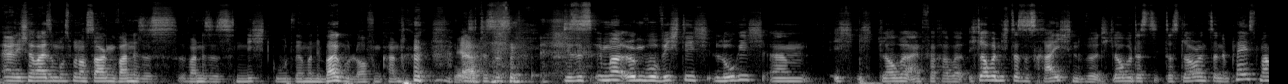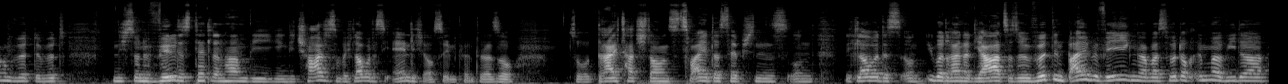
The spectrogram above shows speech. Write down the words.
Ehrlicherweise muss man auch sagen, wann ist es, wann ist es nicht gut, wenn man den Ball gut laufen kann. Ja. Also das ist, das ist immer irgendwo wichtig, logisch. Ähm, ich, ich glaube einfach, aber ich glaube nicht, dass es reichen wird. Ich glaube, dass, dass Lawrence seine Plays machen wird. Der wird nicht so eine wilde Statline haben wie gegen die Chargers, aber ich glaube, dass sie ähnlich aussehen könnte. Also so drei Touchdowns, zwei Interceptions und ich glaube, das und über 300 Yards. Also er wird den Ball bewegen, aber es wird auch immer wieder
